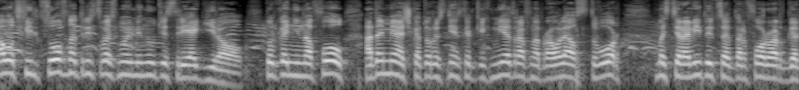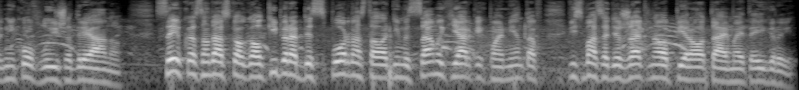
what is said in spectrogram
А вот Фильцов на 38-й минуте среагировал. Только не на фол, а на мяч, который с нескольких метров направлял створ мастеровитый центр-форвард горняков Луиш Адриано. Сейв краснодарского голкипера бесспорно стал одним из самых ярких моментов весьма содержательного первого тайма этой игры.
